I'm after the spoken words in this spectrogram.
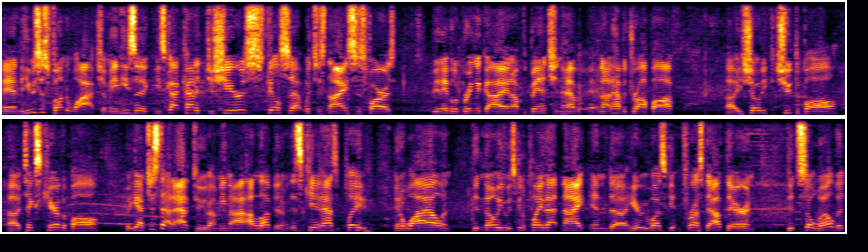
and he was just fun to watch. I mean, he's a he's got kind of Jahshire's skill set, which is nice as far as being able to bring a guy in off the bench and have and not have a drop off. Uh, he showed he could shoot the ball, uh, takes care of the ball. But yeah, just that attitude. I mean, I, I, loved it. I mean, this kid hasn't played in a while and didn't know he was going to play that night, and uh, here he was getting thrust out there and did so well that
